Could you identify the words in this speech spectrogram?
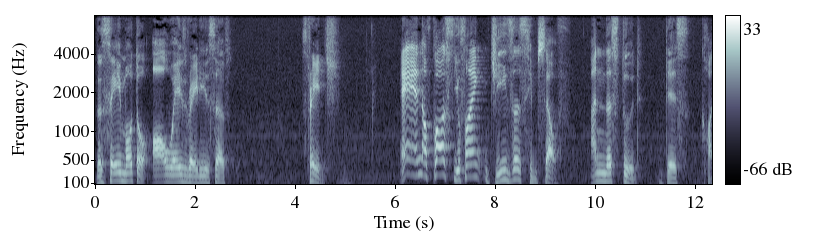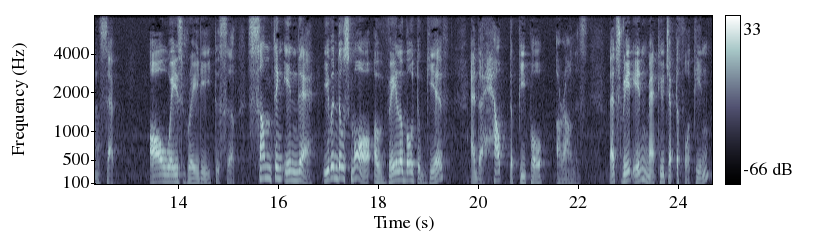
the same motto always ready to serve. Strange. And of course, you find Jesus himself understood this concept always ready to serve. Something in there, even though small, available to give and to help the people around us. Let's read in Matthew chapter 14,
